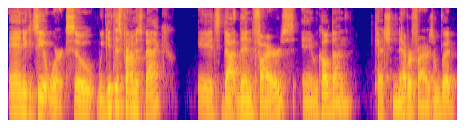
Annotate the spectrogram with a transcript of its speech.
and you can see it works. So we get this promise back, it's dot then fires and we call done. Catch never fires, I'm good.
